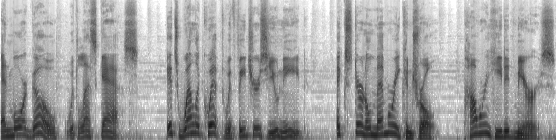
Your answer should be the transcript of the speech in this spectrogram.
and more go with less gas. It's well equipped with features you need. External memory control, power heated mirrors,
